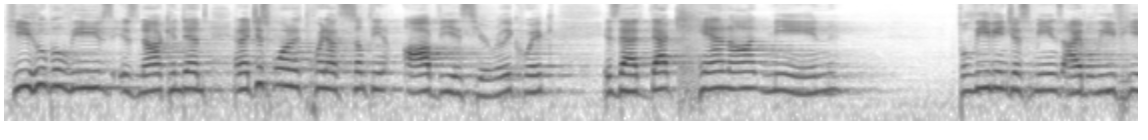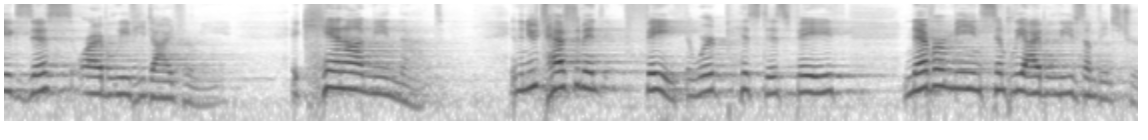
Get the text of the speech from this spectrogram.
He who believes is not condemned. And I just want to point out something obvious here, really quick, is that that cannot mean believing just means I believe he exists or I believe he died for me. It cannot mean that. In the New Testament, faith, the word pistis, faith, never means simply I believe something's true.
